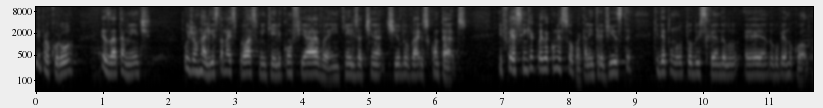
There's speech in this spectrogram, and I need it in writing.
ele procurou exatamente o jornalista mais próximo, em quem ele confiava, em quem ele já tinha tido vários contatos. E foi assim que a coisa começou, com aquela entrevista que detonou todo o escândalo é, do governo Collor.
